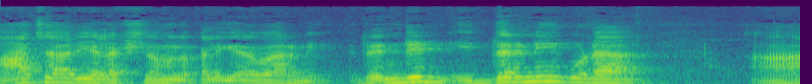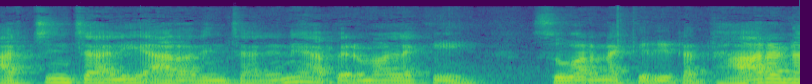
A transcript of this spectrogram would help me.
ఆచార్య లక్షణములు కలిగిన వారిని రెండి ఇద్దరినీ కూడా అర్చించాలి ఆరాధించాలి అని ఆ పెరుమాళ్ళకి సువర్ణ కిరీట ధారణ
